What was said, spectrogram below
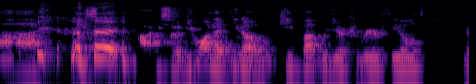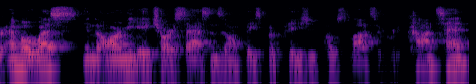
Uh, so if you want to, you know, keep up with your career field, your MOS in the Army, HR Assassins on Facebook page, they post lots of great content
